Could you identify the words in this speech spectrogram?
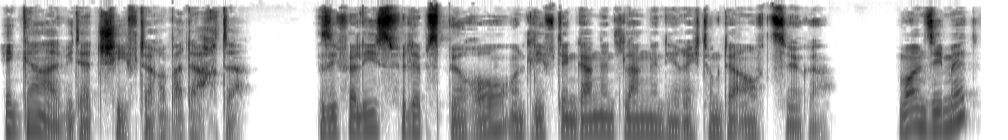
egal wie der Chief darüber dachte. Sie verließ Philipps Büro und lief den Gang entlang in die Richtung der Aufzüge. Wollen Sie mit?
